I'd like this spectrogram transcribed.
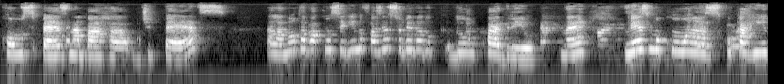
com os pés na barra de pés, ela não estava conseguindo fazer a subida do, do quadril, né? Mesmo com as, o carrinho,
